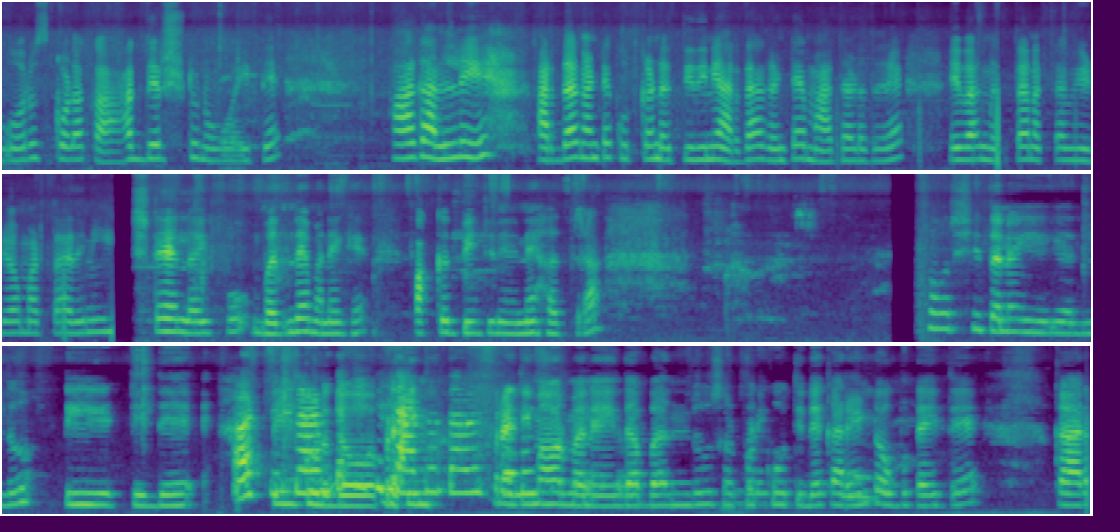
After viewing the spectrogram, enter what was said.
ತೋರಿಸ್ಕೊಳಕ್ಕಾಗದೇ ಇರೋಷ್ಟು ನೋವೈತೆ. ಆಗ ಅಲ್ಲಿ ಅರ್ಧ ಗಂಟೆ ಕೂತ್ಕೊಂಡು ಹತ್ತಿದ್ದೀನಿ ಅರ್ಧ ಗಂಟೆ ಮಾತಾಡಿದ್ರೆ, ಇವಾಗ ನಗ್ತಾ ನಗ್ತಾ ವೀಡಿಯೋ ಮಾಡ್ತಾ ಇದ್ದೀನಿ ಇಷ್ಟೇ ಲೈಫು ಬಂದೆ ಮನೆಗೆ, ಪಕ್ಕದ ಬೀದಿನೇ ಹತ್ತಿರ ವರ್ಷಿತನು ಈಗ ಎದ್ದು ಟೀ ಇಟ್ಟಿದ್ದೆ, ಟೀ ಕುಡ್ದು, ಪ್ರತಿಮಾ ಪ್ರತಿಮಾ ಅವ್ರ ಮನೆಯಿಂದ ಬಂದು ಸ್ವಲ್ಪ ಕೂತಿದ್ದೆ ಕರೆಂಟ್ ಹೋಗ್ಬಿಟ್ಟೈತೆ. ಖಾರ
